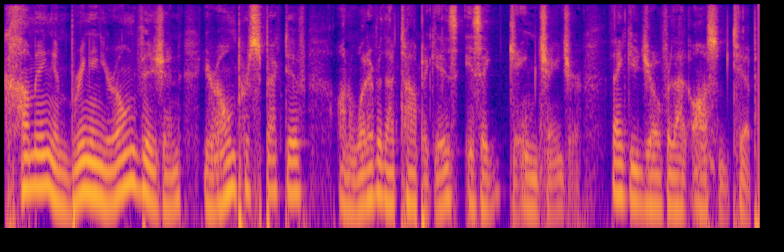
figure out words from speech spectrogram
coming and bringing your own vision, your own perspective on whatever that topic is, is a game changer. Thank you, Joe, for that awesome tip.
